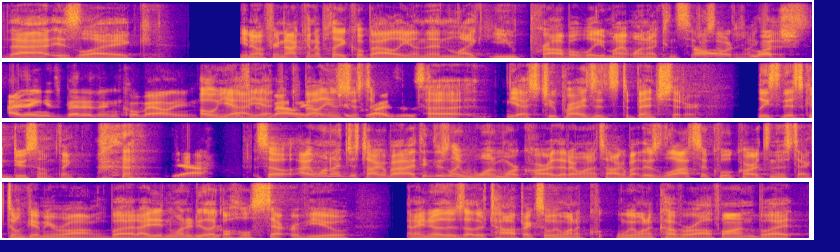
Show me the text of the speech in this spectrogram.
that is like, you know, if you're not going to play Cobalion, then like you probably might want to consider Oh, something it's like much. this. I think it's better than Cobalion. Oh yeah, yeah. Cobalion's Cobalion is just prizes. a uh, yeah, it's two prizes. It's the bench sitter. At least this can do something. yeah. So I want to just talk about. I think there's only one more card that I want to talk about. There's lots of cool cards in this deck. Don't get me wrong, but I didn't want to do like a whole set review. And I know there's other topics that we want to we want to cover off on, but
